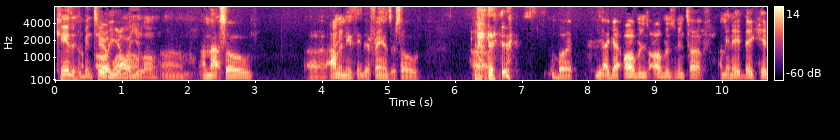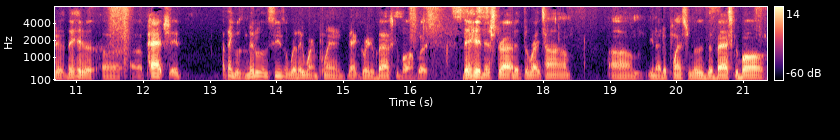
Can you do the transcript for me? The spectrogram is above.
Kansas has been terrible all year, all year long. Um, I'm not sold. Uh, I don't even think their fans are sold. Um, but yeah, I got Auburn's. Auburn's been tough. I mean, they they hit a they hit a, a, a patch at I think it was the middle of the season where they weren't playing that great of basketball, but they're hitting their stride at the right time. Um, you know, they're playing some really good basketball.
